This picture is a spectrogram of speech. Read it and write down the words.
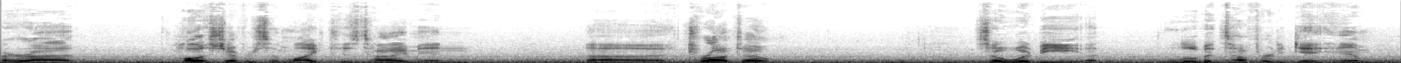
or uh, Hollis Jefferson liked his time in uh, Toronto, so it would be a little bit tougher to get him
